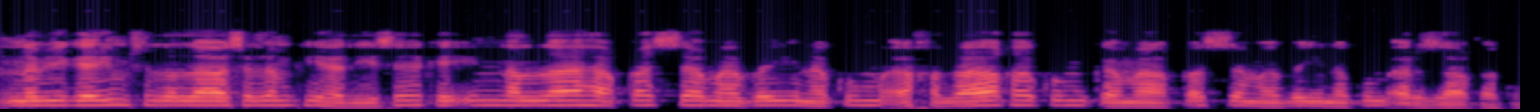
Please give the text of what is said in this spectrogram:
نبی کریم صلی اللہ علیہ وسلم کی حدیث ہے کہ ان اللہ قسم بینکم اخلاقکم کما قسم بینکم ارزاقکم۔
